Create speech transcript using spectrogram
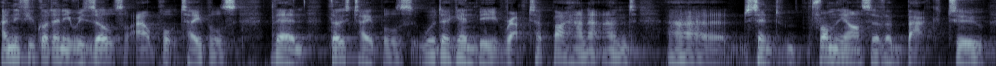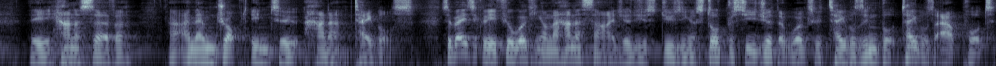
And if you've got any results or output tables, then those tables would again be wrapped up by HANA and uh, sent from the R server back to the HANA server uh, and then dropped into HANA tables. So basically, if you're working on the HANA side, you're just using a stored procedure that works with tables input, tables output,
